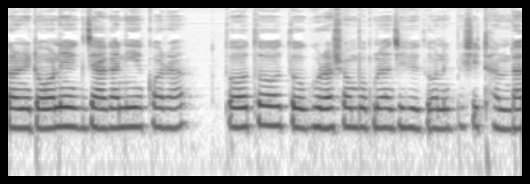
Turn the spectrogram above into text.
কারণ এটা অনেক জায়গা নিয়ে করা। তো অত তো ঘোরা সম্ভব না, যেহেতু অনেক বেশি ঠান্ডা।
